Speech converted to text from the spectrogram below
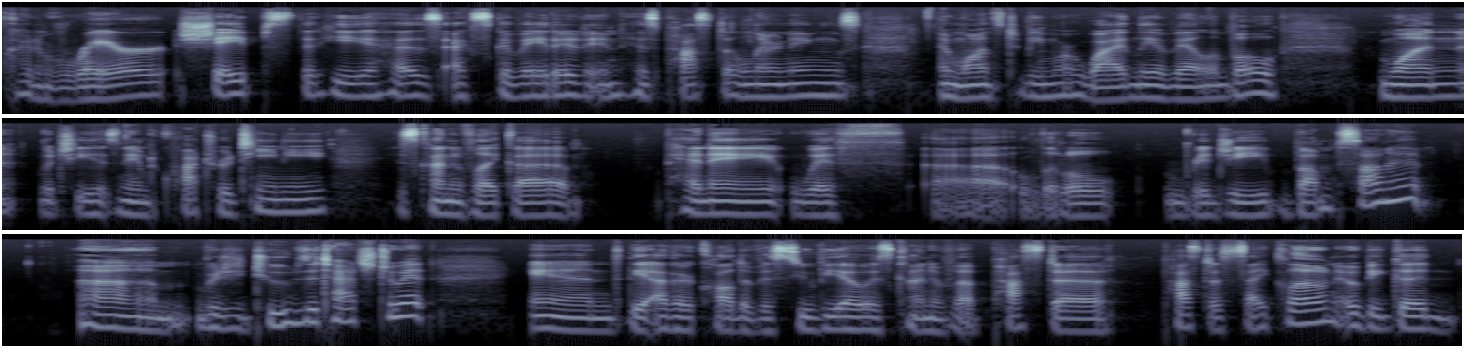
kind of rare shapes that he has excavated in his pasta learnings and wants to be more widely available. One, which he has named Quattrotini, is kind of like a penne with uh, little ridgy bumps on it, um, ridgy tubes attached to it. And the other, called a Vesuvio, is kind of a pasta pasta cyclone. It would be good,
